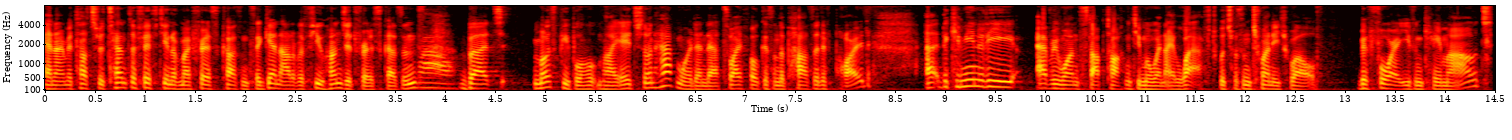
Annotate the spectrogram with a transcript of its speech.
And I'm in touch with 10 to 15 of my first cousins, again, out of a few hundred first cousins. Wow. But most people my age don't have more than that, so I focus on the positive part. Uh, the community, everyone stopped talking to me when I left, which was in 2012, before I even came out.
